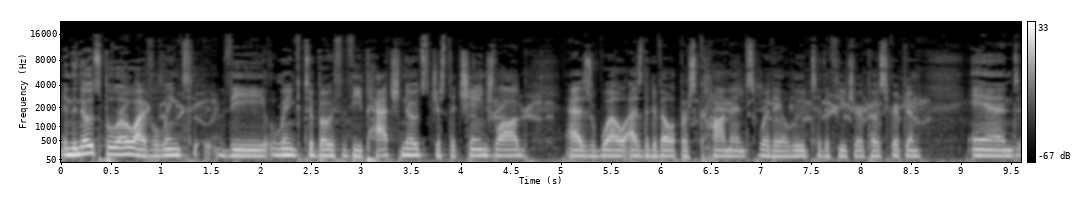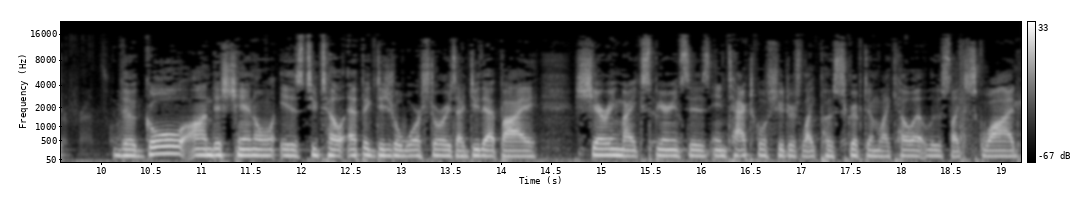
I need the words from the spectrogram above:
in the notes below, I've linked the link to both the patch notes, just the change log, as well as the developers' comments where they allude to the future of Post Scriptum. And the goal on this channel is to tell epic digital war stories. I do that by sharing my experiences in tactical shooters like Post Scriptum, like Hell Let Loose, like Squad,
